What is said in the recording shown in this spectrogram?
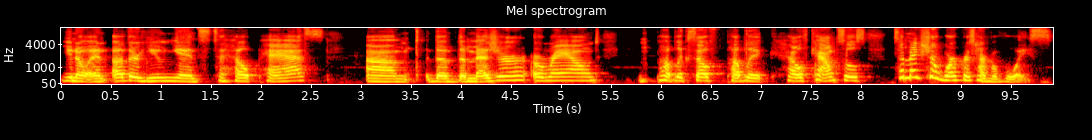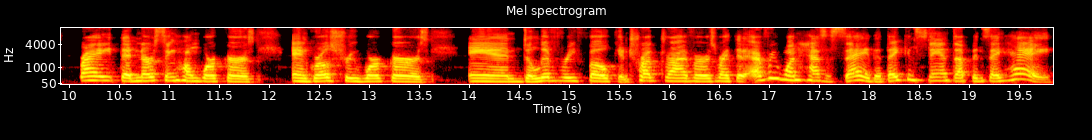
you know, and other unions to help pass um, the the measure around public self public health councils to make sure workers have a voice, right? That nursing home workers and grocery workers and delivery folk and truck drivers, right? That everyone has a say that they can stand up and say, hey,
